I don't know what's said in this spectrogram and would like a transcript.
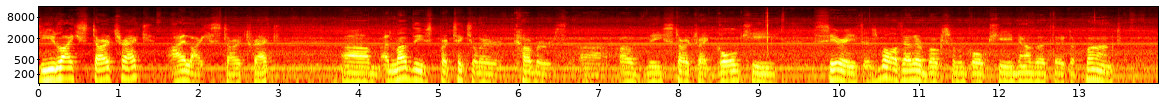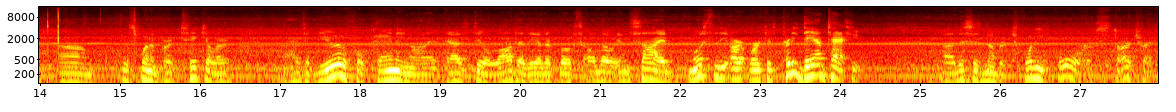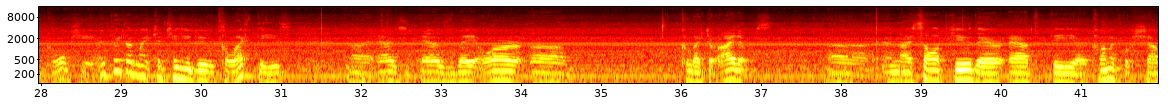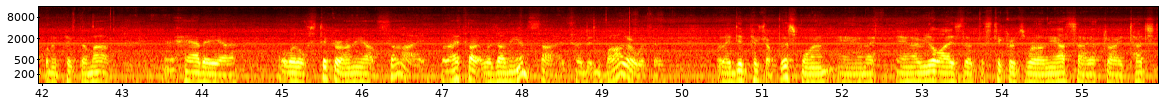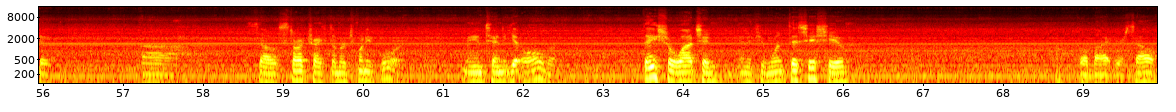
Do you like Star Trek? I like Star Trek. Um, I love these particular covers uh, of the Star Trek Gold Key series, as well as other books from the Gold Key now that they're defunct. Um, this one in particular has a beautiful painting on it, as do a lot of the other books, although inside, most of the artwork is pretty damn tacky. Uh, this is number 24 of Star Trek Gold Key. I think I might continue to collect these uh, as as they are uh, collector items. Uh, and I saw a few there at the uh, comic book shop when I picked them up. It had a, uh, a little sticker on the outside, but I thought it was on the inside, so I didn't bother with it. But I did pick up this one, and I and I realized that the stickers were on the outside after I touched it. Uh, so Star Trek number 24. May intend to get all of them. Thanks for watching, and if you want this issue, go buy it yourself.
